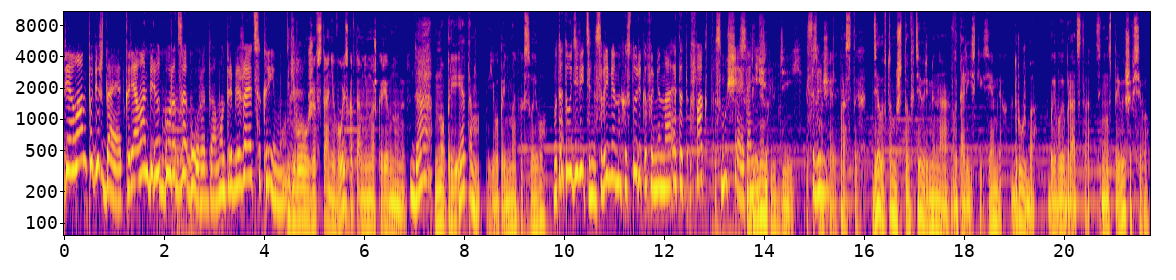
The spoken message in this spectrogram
Кориолан побеждает. Кориолан берет город за городом. Он приближается к Риму. Его уже в стане войсков там немножко ревнуют. Да. Но при этом его принимают как своего. Вот это удивительно. Современных историков именно этот факт смущает. Они Современных счит- людей это Соврем- смущает, простых. Дело в том, что в те времена в италийских землях дружба, боевое братство ценилось превыше всего.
